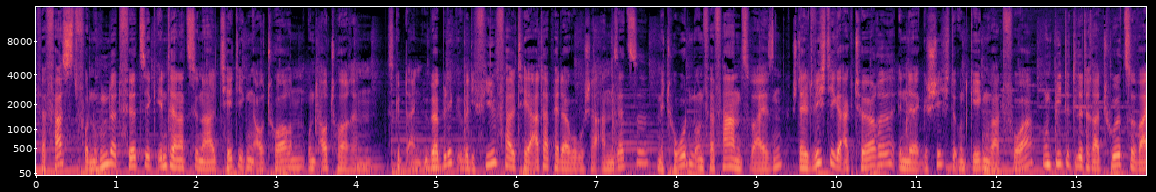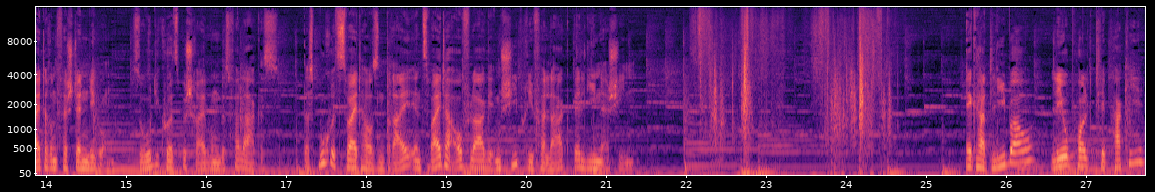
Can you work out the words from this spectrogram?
verfasst von 140 international tätigen Autoren und Autorinnen. Es gibt einen Überblick über die Vielfalt theaterpädagogischer Ansätze, Methoden und Verfahrensweisen, stellt wichtige Akteure in der Geschichte und Gegenwart vor und bietet Literatur zur weiteren Verständigung. So die Kurzbeschreibung des Verlages. Das Buch ist 2003 in zweiter Auflage im Schibri Verlag Berlin erschienen. Eckhard Liebau, Leopold Klepacki,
